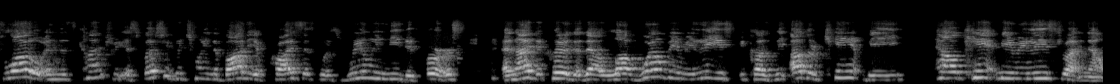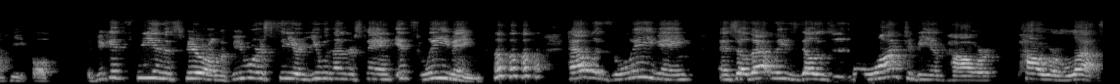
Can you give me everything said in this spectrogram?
flow in this country, especially between the body of Christ. That's what's really needed first. And I declare that that love will be released because the other can't be. Hell can't be released right now, people. If you can see in the spirit realm, if you were a seer, you would understand it's leaving. Hell is leaving. And so that leaves those who want to be in power powerless.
